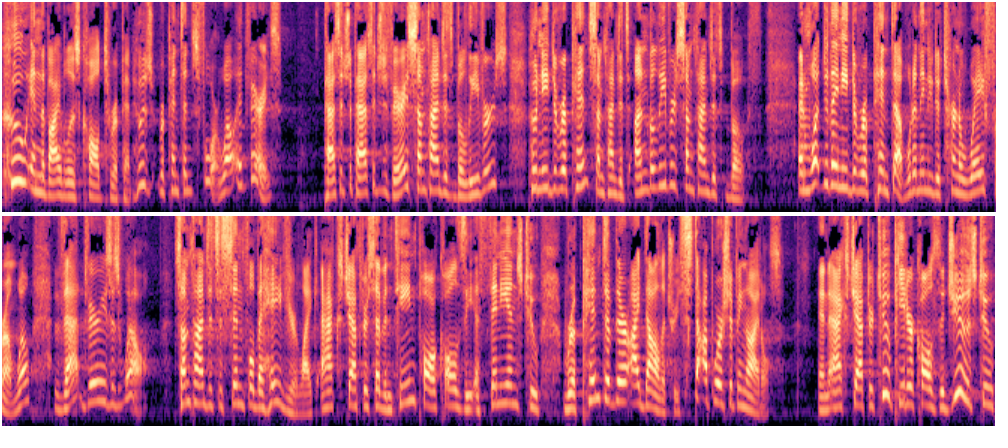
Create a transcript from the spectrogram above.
who in the Bible is called to repent? Who's repentance for? Well, it varies. Passage to passage, it varies. Sometimes it's believers who need to repent, sometimes it's unbelievers, sometimes it's both. And what do they need to repent of? What do they need to turn away from? Well, that varies as well. Sometimes it's a sinful behavior, like Acts chapter 17. Paul calls the Athenians to repent of their idolatry, stop worshiping idols. In Acts chapter 2, Peter calls the Jews to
